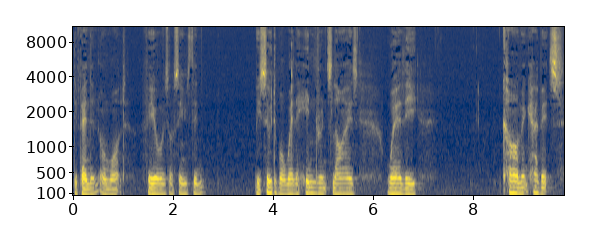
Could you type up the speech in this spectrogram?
dependent on what feels or seems to be suitable, where the hindrance lies, where the karmic habits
